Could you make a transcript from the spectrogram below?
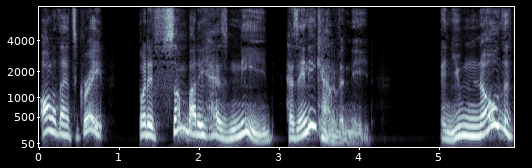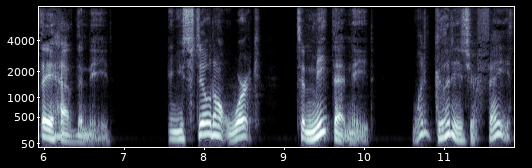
all of that's great. But if somebody has need, has any kind of a need, and you know that they have the need, and you still don't work to meet that need, what good is your faith?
